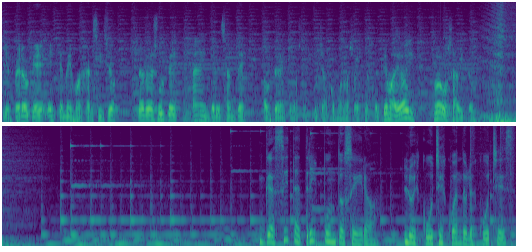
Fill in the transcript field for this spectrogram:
Y espero que este mismo ejercicio les resulte tan interesante a ustedes que nos escuchan como nosotros. El tema de hoy, nuevos hábitos. Gaceta 3.0. Lo escuches cuando lo escuches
